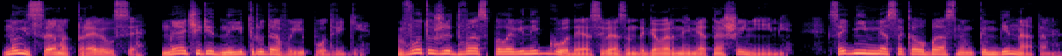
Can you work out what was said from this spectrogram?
но и сам отправился на очередные трудовые подвиги. Вот уже два с половиной года я связан договорными отношениями с одним мясоколбасным комбинатом.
